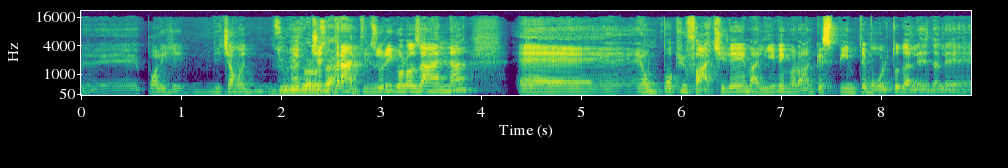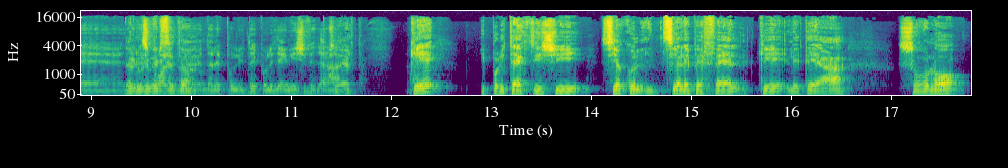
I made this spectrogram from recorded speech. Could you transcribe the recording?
eh, poli diciamo Zurigo accentranti, Zurigo-Losanna, eh, è un po' più facile, ma lì vengono anche spinte molto dalle, dalle dall'università. Scuole, dalle, dai Politecnici federali. Certo. Che i Politecnici, sia, quel, sia le PFL che le TA, sono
